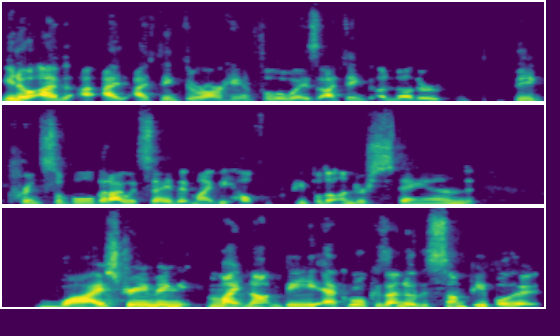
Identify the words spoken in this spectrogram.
you know, I've, I I think there are a handful of ways. I think another big principle that I would say that might be helpful for people to understand why streaming might not be equitable because I know that some people that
